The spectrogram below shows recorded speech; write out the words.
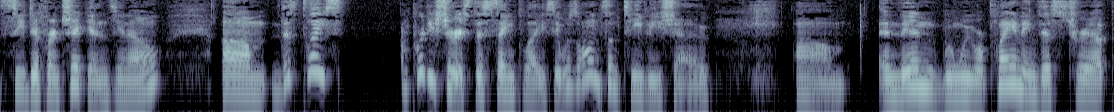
see different chickens, you know. Um, this place, I'm pretty sure it's the same place. It was on some TV show. Um, and then when we were planning this trip,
